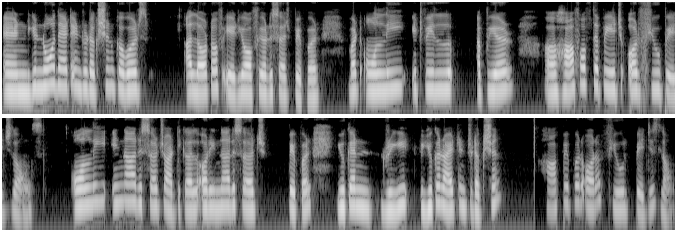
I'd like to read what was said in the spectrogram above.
And you know that introduction covers a lot of area of your research paper but only it will appear uh, half of the page or few page longs. Only in a research article or in a research paper you can read you can write introduction half paper or a few pages long.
